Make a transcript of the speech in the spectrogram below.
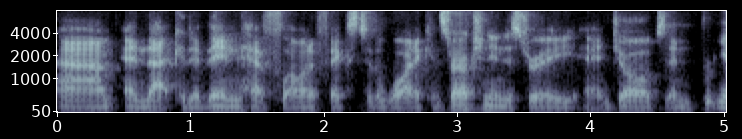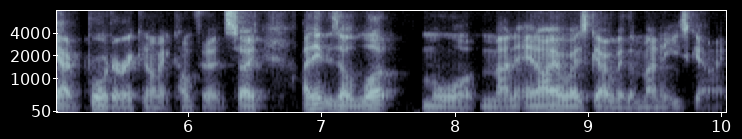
Um, and that could then have flow-on effects to the wider construction industry and jobs and you know, broader economic confidence. So I think there's a lot more money, and I always go where the money is going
